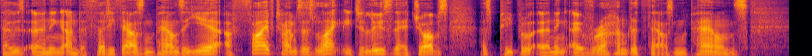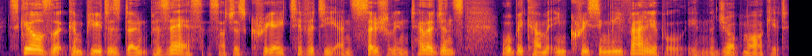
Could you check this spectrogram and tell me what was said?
Those earning under £30,000 a year are five times as likely to lose their jobs as people earning over £100,000. Skills that computers don't possess, such as creativity and social intelligence, will become increasingly valuable in the job market.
